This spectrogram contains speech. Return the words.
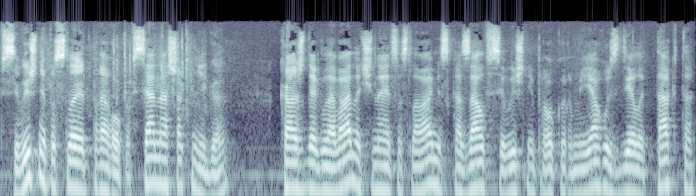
Всевышний посылает пророка. Вся наша книга Каждая глава начинается словами «сказал Всевышний пророк Ирмиягу сделать так-то,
